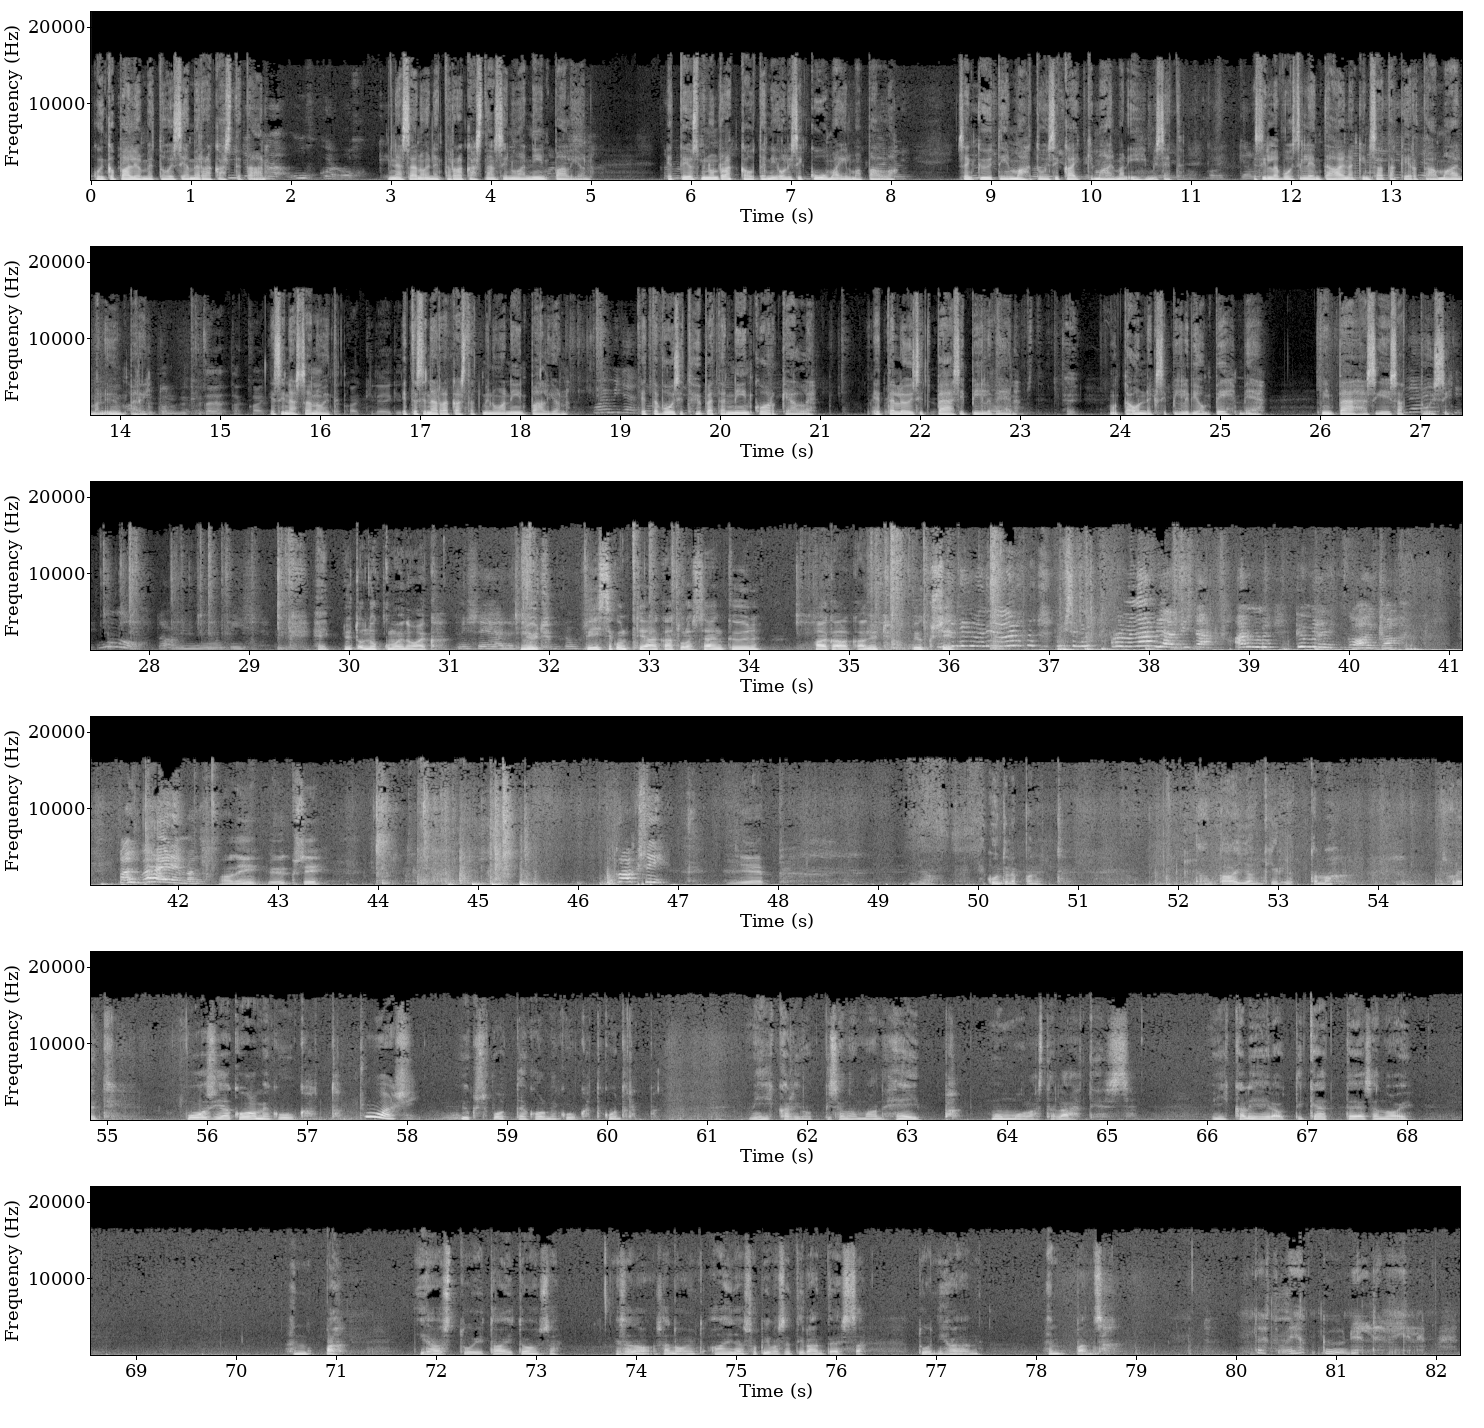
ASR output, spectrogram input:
kuinka paljon me toisiamme rakastetaan. Minä sanoin, että rakastan sinua niin paljon, että jos minun rakkauteni olisi kuuma ilmapallo, sen kyytiin mahtuisi kaikki maailman ihmiset. Ja sillä voisi lentää ainakin sata kertaa maailman ympäri. Ja sinä sanoit, että sinä rakastat minua niin paljon, että voisit hypätä niin korkealle, että löysit pääsi pilveen. Mutta onneksi pilvi on pehmeä, niin päähäsi ei sattuisi. Hei, nyt on nukkumaan aika. Nyt. Viisi sekuntia aikaa tulla sänkyyn. Aika alkaa nyt. Yksi. Miksi pistää kymmenen aikaa? Tai vähän enemmän. No niin, yksi. Kaksi. Jep. Joo. Ja kuuntelepa nyt. Tämä on Taijan kirjoittama. Sä olit vuosia kolme kuukautta. Vuosi. Yksi vuotta ja kolme kuukautta. Kuuntelepa. Miikkali oppi sanomaan heippa mummolasta lähtiessä. Miikkali heilautti kättä ja sanoi Hemppa ihastui taitoonsa ja sanoi, sanoi nyt aina sopivassa tilanteessa tuon ihanan hemppansa. Tästä on ihan kyynelle silmään.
